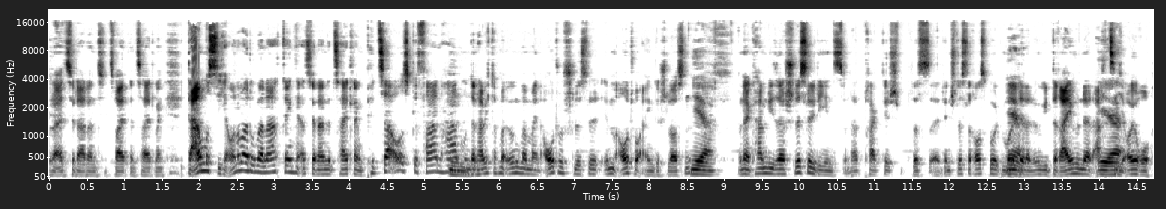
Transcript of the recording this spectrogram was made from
Oder als wir da dann zu zweit eine Zeit lang. Da musste ich auch nochmal drüber nachdenken, als wir da eine Zeit lang Pizza ausgefahren haben Mhm. und dann habe ich doch mal irgendwann meinen Autoschlüssel im Auto eingeschlossen. Ja. Und dann kam dieser Schlüsseldienst und hat praktisch das, äh, den Schlüssel rausgeholt und wollte Ja. dann irgendwie 380 Ja. Euro.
